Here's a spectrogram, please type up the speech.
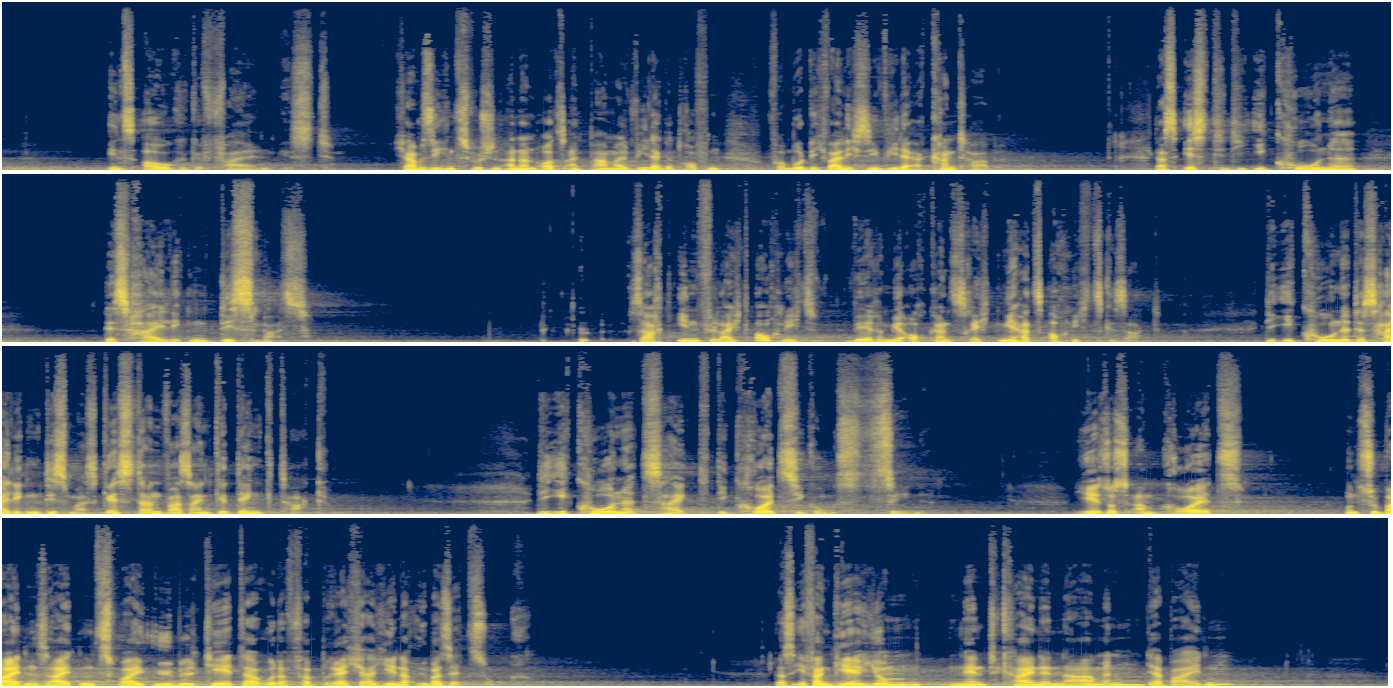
ins Auge gefallen ist. Ich habe sie inzwischen andernorts ein paar Mal wieder getroffen, vermutlich weil ich sie wieder erkannt habe. Das ist die Ikone des heiligen Dismas. Sagt Ihnen vielleicht auch nichts, wäre mir auch ganz recht, mir hat es auch nichts gesagt. Die Ikone des heiligen Dismas. Gestern war sein Gedenktag. Die Ikone zeigt die Kreuzigungsszene. Jesus am Kreuz und zu beiden Seiten zwei Übeltäter oder Verbrecher, je nach Übersetzung. Das Evangelium nennt keine Namen der beiden,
